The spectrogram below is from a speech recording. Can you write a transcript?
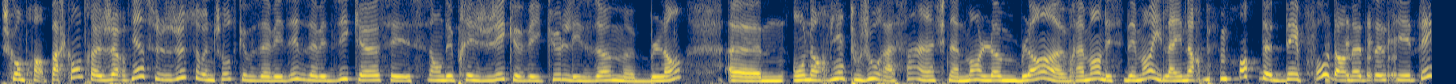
Je comprends. Par contre, je reviens juste sur une chose que vous avez dit. Vous avez dit que ce sont des préjugés que véhiculent les hommes blancs. Euh, on en revient toujours à ça, hein, finalement. L'homme blanc, euh, vraiment, décidément, il a énormément de défauts dans notre société.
